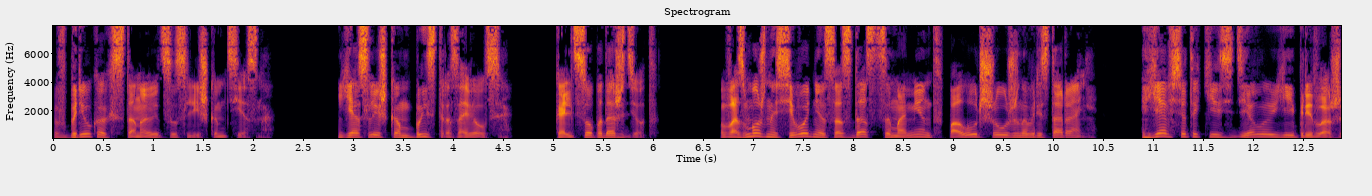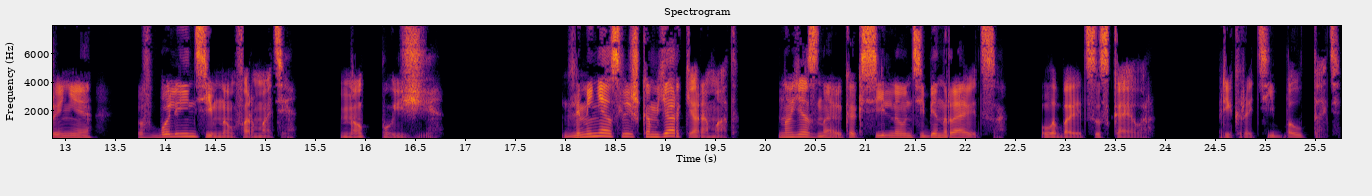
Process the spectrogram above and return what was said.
В брюках становится слишком тесно. Я слишком быстро завелся. Кольцо подождет. Возможно, сегодня создастся момент получше ужина в ресторане. Я все-таки сделаю ей предложение в более интимном формате, но позже. Для меня слишком яркий аромат, но я знаю, как сильно он тебе нравится, улыбается Скайлор. Прекрати болтать.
